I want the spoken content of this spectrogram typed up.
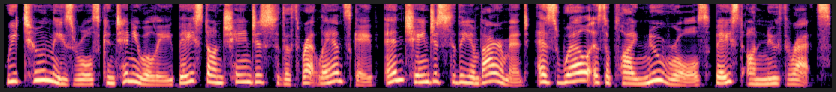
We tune these rules continually based on changes to the threat landscape and changes to the environment, as well as apply new rules based on new threats.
